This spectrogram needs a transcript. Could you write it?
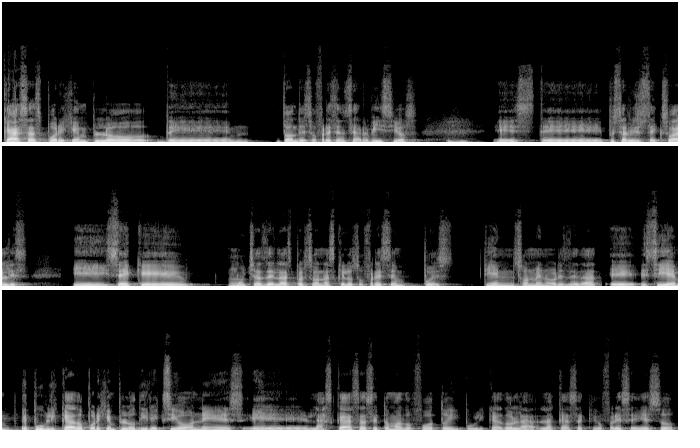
casas, por ejemplo, de donde se ofrecen servicios, este, pues servicios sexuales. Y sé que muchas de las personas que los ofrecen, pues tienen, son menores de edad. Eh, sí he, he publicado, por ejemplo, direcciones, eh, las casas, he tomado foto y publicado la, la casa que ofrece eso.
